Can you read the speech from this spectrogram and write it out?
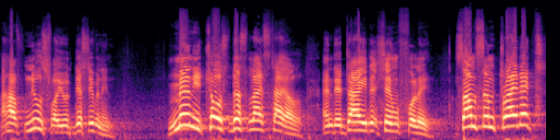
I have news for you this evening. Many chose this lifestyle and they died shamefully. Samson tried it.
